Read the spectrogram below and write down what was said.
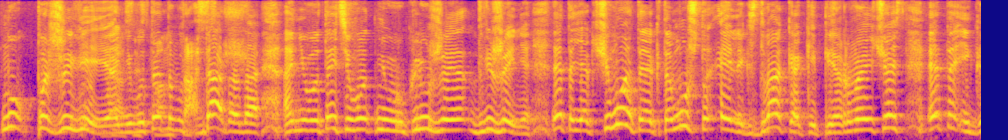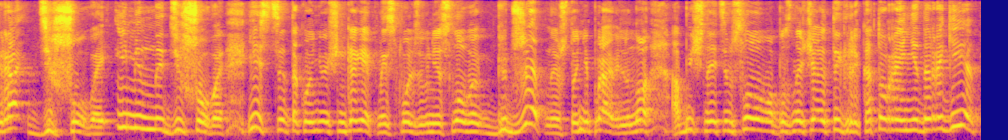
ну, поживее, а не вот это вот, fantastisch. да, да, да, а не вот эти вот неуклюжие движения. Это я к чему? Это я к тому, что Эликс 2, как и первая часть, это игра дешевая, именно дешевая. Есть такое не очень корректное использование слова бюджетное, что неправильно, но обычно этим словом обозначают игры, которые недорогие,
